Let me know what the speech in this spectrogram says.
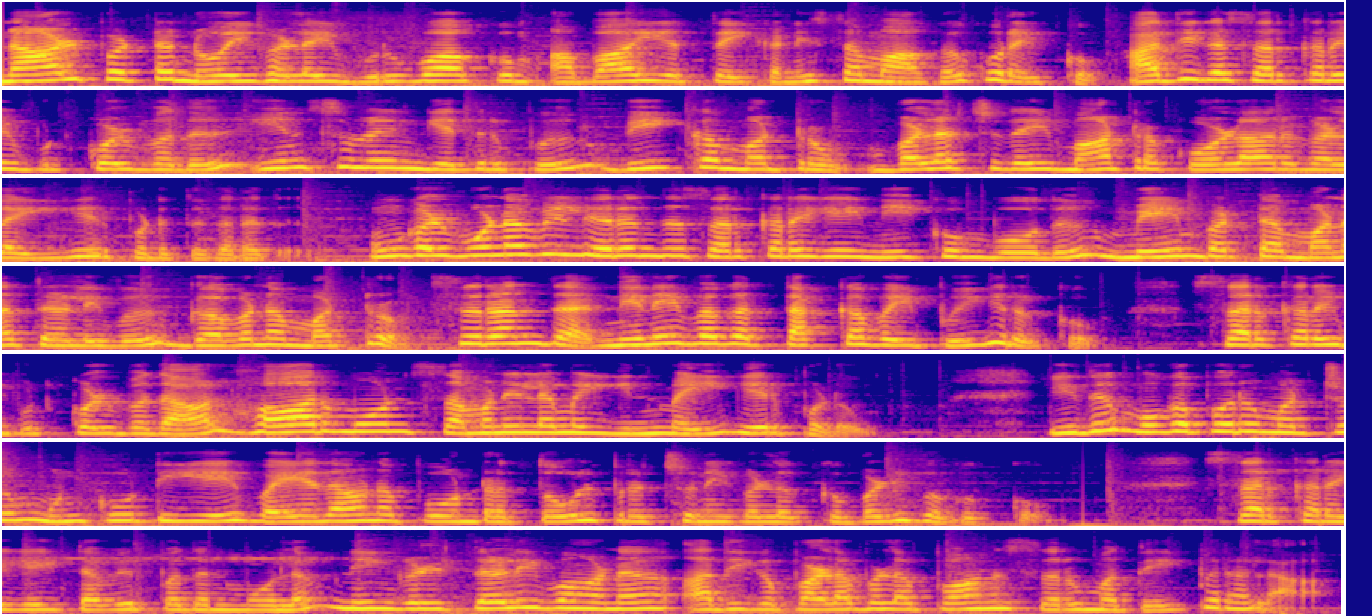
நாள்பட்ட நோய்களை உருவாக்கும் அபாயத்தை கணிசமாக குறைக்கும். அதிக சர்க்கரை உட்கொள்வது இன்சுலின் எதிர்ப்பு வீக்கம் மற்றும் வளர்ச்சிதை மாற்ற கோளாறுகளை ஏற்படுத்துகிறது. உங்கள் உணவில் இருந்து சர்க்கரையை நீக்கும் போது மேம்பட்ட மனத்தெளிவு கவனம் மற்றும் சிறந்த நினைவக தக்க வைப்பு இருக்கும். சர்க்கரை உட்கொள்வதால் ஹார்மோன் சமநிலைமை இன்மை ஏற்படும். இது முகப்பரு மற்றும் முன்கூட்டியே வயதான போன்ற தோல் பிரச்சனைகளுக்கு வழிவகுக்கும். சர்க்கரையை தவிர்ப்பதன் மூலம் நீங்கள் தெளிவான அதிக பளபளப்பான சருமத்தை பெறலாம்.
